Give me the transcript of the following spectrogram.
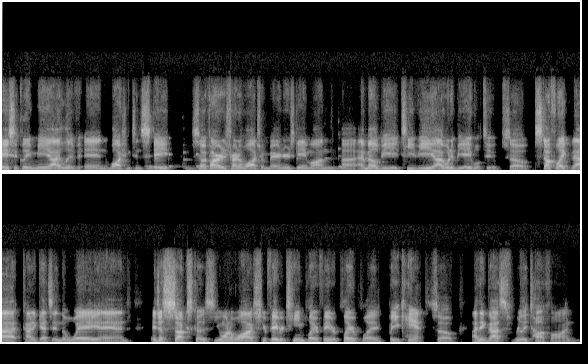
basically, me, I live in Washington State. So, if I were to try to watch a Mariners game on uh, MLB TV, I wouldn't be able to. So, stuff like that kind of gets in the way and it just sucks because you want to watch your favorite team play or favorite player play, but you can't. So, I think that's really tough on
